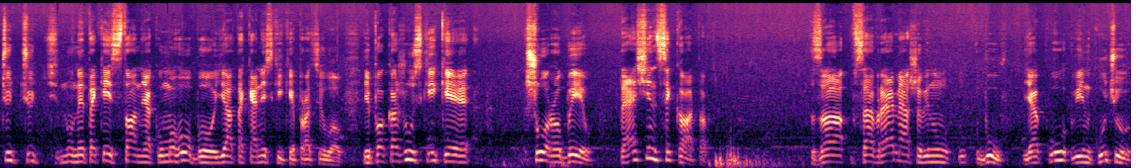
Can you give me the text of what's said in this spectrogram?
чуть-чуть, ну не такий стан, як у мого, бо я таке не скільки працював. І покажу, скільки що робив тещин секатор за все время, що він був, яку він кучу.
